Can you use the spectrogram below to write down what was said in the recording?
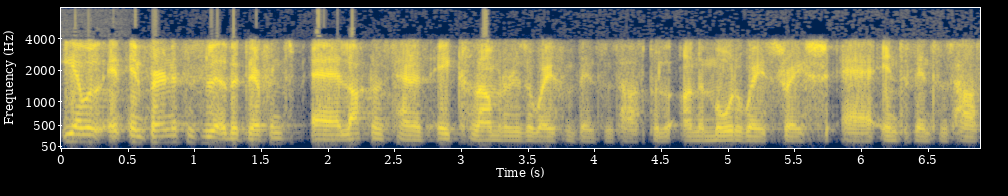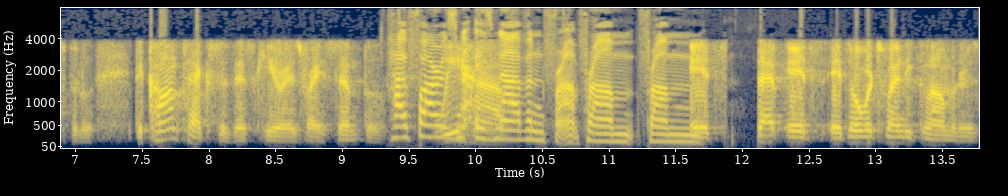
Yeah, well, in, in, fairness, it's a little bit different. Uh, Loughlinstown is eight kilometres away from Vincent's Hospital on the motorway straight uh, into Vincent's Hospital. The context of this, Ciara, is very simple. How far is, have, is, Navan from from from? It's it's it's over twenty kilometres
